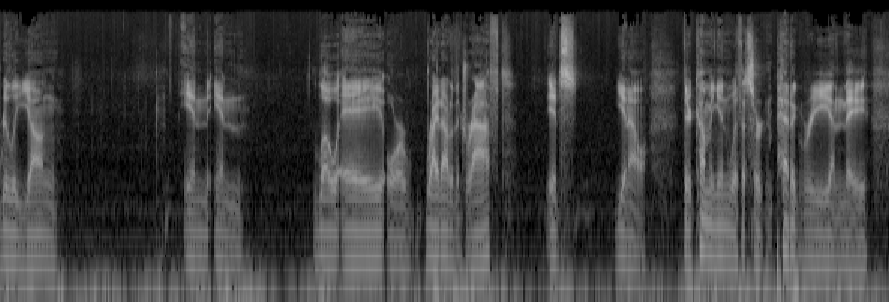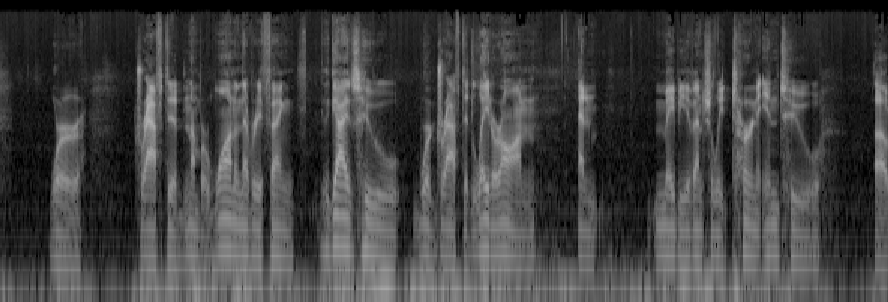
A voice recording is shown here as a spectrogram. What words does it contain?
really young in in low A or right out of the draft. It's you know they're coming in with a certain pedigree and they were drafted number one and everything. The guys who were drafted later on and maybe eventually turn into a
